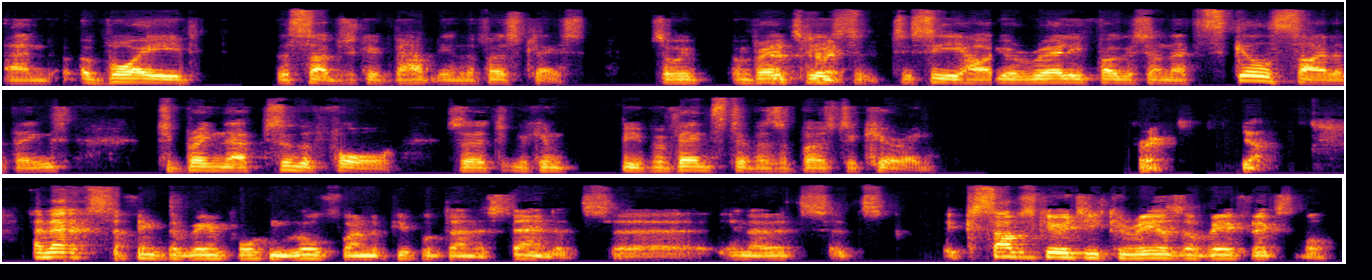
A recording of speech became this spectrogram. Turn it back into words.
and avoid the cybersecurity from happening in the first place. So we, I'm very That's pleased to, to, see how you're really focusing on that skill side of things to bring that to the fore so that we can be preventative as opposed to curing. Correct. Yeah. And that's, I think, the very important rule for under people to understand. It's, uh, you know, it's, it's, cybersecurity careers are very flexible.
